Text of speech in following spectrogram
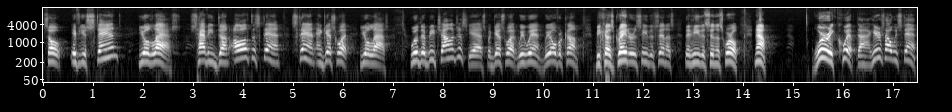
So if you stand, you'll last. Having done all to stand, stand, and guess what? You'll last. Will there be challenges? Yes, but guess what? We win. We overcome because greater is He that's in us than He that's in this world. Now, we're equipped. Now, here's how we stand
